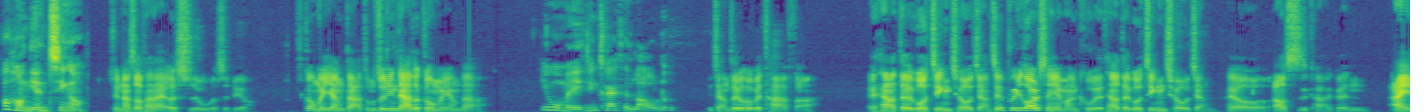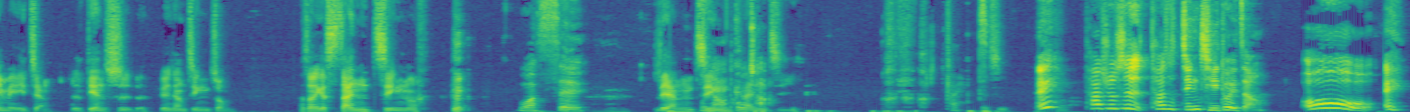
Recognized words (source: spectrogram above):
哦，好年轻哦！就那时候她才二十五、二十六，跟我们一样大。怎么最近大家都跟我们一样大？因为我们已经开始老了。你讲这个会不会踏伐？哎、欸，她有得过金球奖，这个 Brie Larson 也蛮酷的。她有得过金球奖，还有奥斯卡跟艾美奖，就是电视的，有点像金钟。她算一个三金吗？哇塞，两金堪吉。哎、欸，他就是他是惊奇队长哦，哎、欸、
